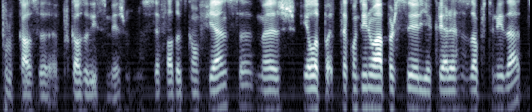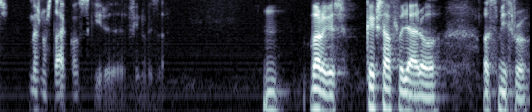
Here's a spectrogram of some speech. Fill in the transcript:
por causa, por causa disso mesmo. Não sei se é falta de confiança, mas ele continua a aparecer e a criar essas oportunidades mas não está a conseguir uh, finalizar. Hum. Vargas, o que é que está a falhar ao, ao Smith Rowe?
